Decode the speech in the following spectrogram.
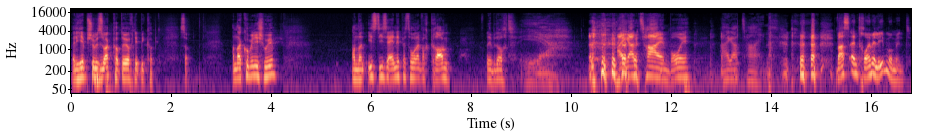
weil ich habe schon besorgt gehabt, aber ich auch nicht mitgehabt. So. Und dann komme ich in die Schule und dann ist diese eine Person einfach krank. Und ich hab gedacht, yeah, I got time, boy. I got time. Was ein Träume-Leben-Moment.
